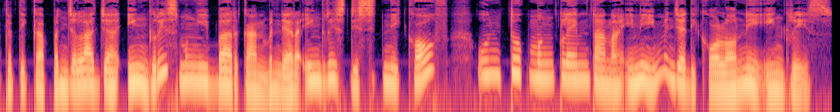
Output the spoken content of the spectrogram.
ketika penjelajah Inggris mengibarkan bendera Inggris di Sydney Cove untuk mengklaim tanah ini menjadi koloni Inggris.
